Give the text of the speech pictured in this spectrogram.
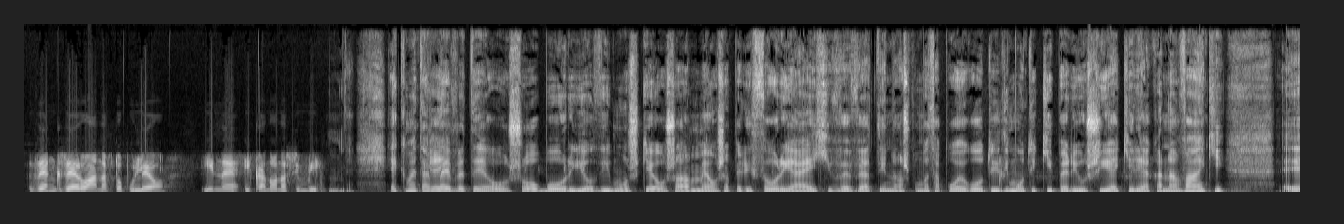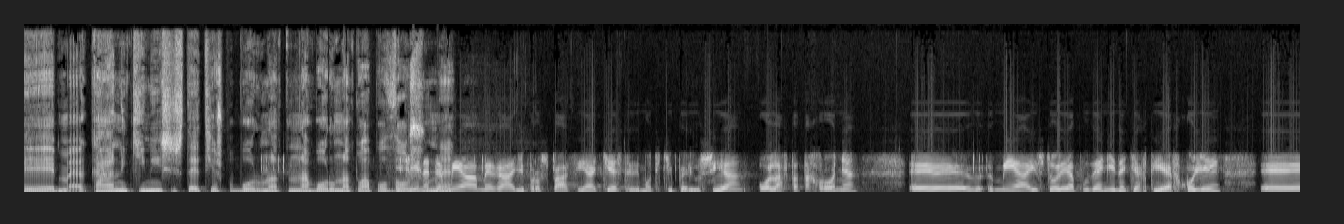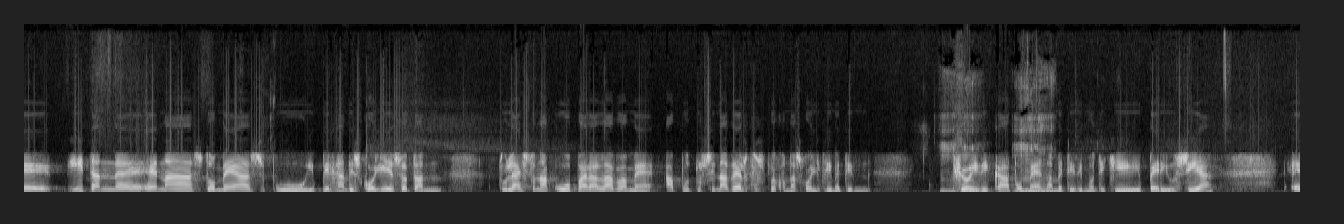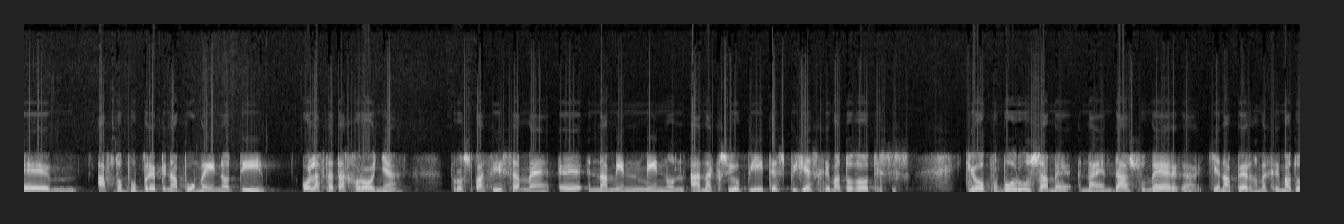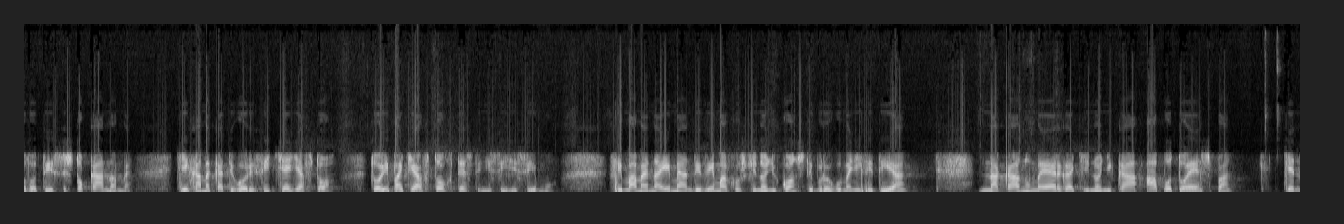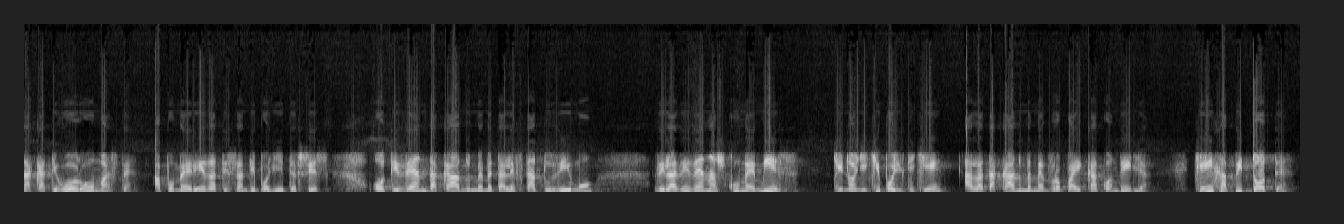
δεν ξέρω αν αυτό που λέω είναι ικανό να συμβεί. Ναι. Εκμεταλλεύεται όσο μπορεί ο Δήμος και όσα, με όσα περιθώρια έχει βέβαια την ας πούμε θα πω εγώ τη δημοτική περιουσία κυρία Καναβάκη ε, κάνει κινήσεις τέτοιες που μπορούν να, να μπορούν να του αποδώσουν. Γίνεται μια μεγάλη προσπάθεια και στη δημοτική περιουσία όλα αυτά τα χρόνια ε, μια ιστορία που δεν είναι και αυτή εύκολη. Ε, ήταν ένας τομέας που υπήρχαν δυσκολίες όταν τουλάχιστον ακούω παραλάβαμε από τους συναδέλφους που έχουν ασχοληθεί με την πιο ειδικά από μένα με τη δημοτική περιουσία. Ε, αυτό που πρέπει να πούμε είναι ότι όλα αυτά τα χρόνια προσπαθήσαμε ε, να μην μείνουν αναξιοποιητές πηγές χρηματοδότησης. Και όπου μπορούσαμε να εντάσσουμε έργα και να παίρνουμε χρηματοδοτήσεις, το κάναμε. Και είχαμε κατηγορηθεί και γι' αυτό. Το είπα και αυτό χτες στην εισήγησή μου. Θυμάμαι να είμαι αντιδήμαρχος κοινωνικών στην προηγούμενη θητεία να κάνουμε έργα κοινωνικά από το ΕΣΠΑ και να κατηγορούμαστε από μερίδα της αντιπολίτευσης ότι δεν τα κάνουμε με τα λεφτά του Δήμου, δηλαδή δεν ασκούμε εμείς κοινωνική πολιτική, αλλά τα κάνουμε με ευρωπαϊκά κονδύλια. Και είχα πει τότε,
